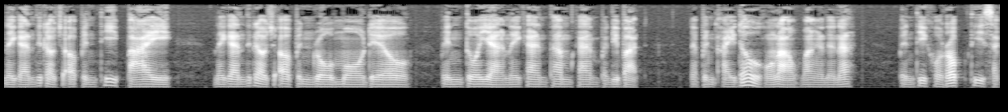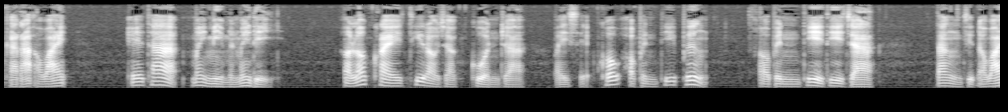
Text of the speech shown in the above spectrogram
ในการที่เราจะเอาเป็นที่ไป ในการที่เราจะเอาเป็นโรโมเดลเป็นตัวอย่างในการทำการปฏิบัติเป็นไอดอลของเราว่างั้นนะ เป็นที่เคารพที่สักการะเอาไว้ เอ๊ะถ้าไม่มีมันไม่ดีเอาแล้วใครที่เราจะควรจะไปเสพคบเอาเป็นที่พึ่ง เอาเป็นที่ที่จะตั้งจิตเอาไว้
